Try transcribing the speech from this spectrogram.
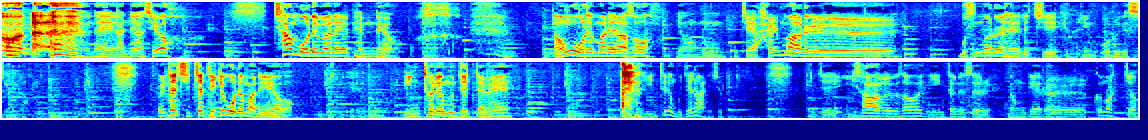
어, 네, 안녕하세요. 참 오랜만에 뵙네요. 너무 오랜만이라서 영 이제 할 말을 무슨 말을 해야 될지 아직 모르겠습니다. 일단 진짜 되게 오랜만이에요. 인터넷 문제 때문에 인터넷 문제는 아니죠. 이제 이사하면서 인터넷을 연결을 끊었죠.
